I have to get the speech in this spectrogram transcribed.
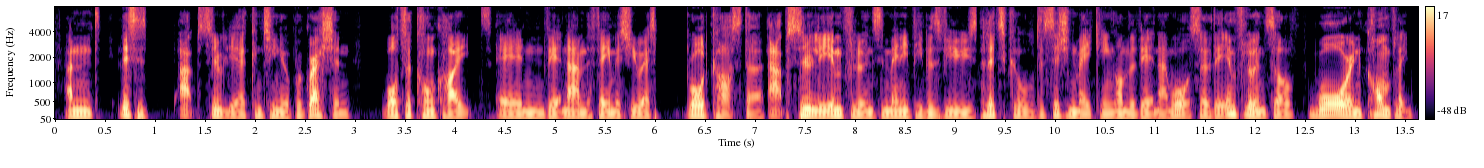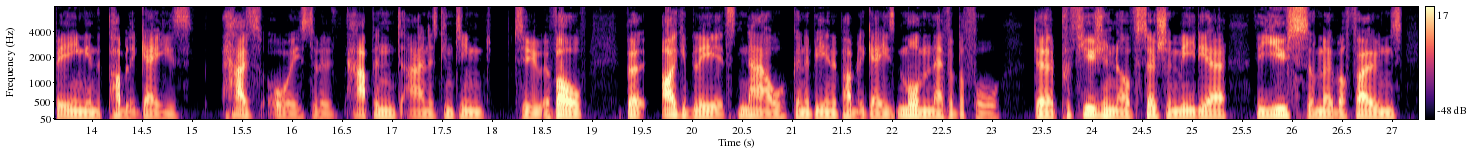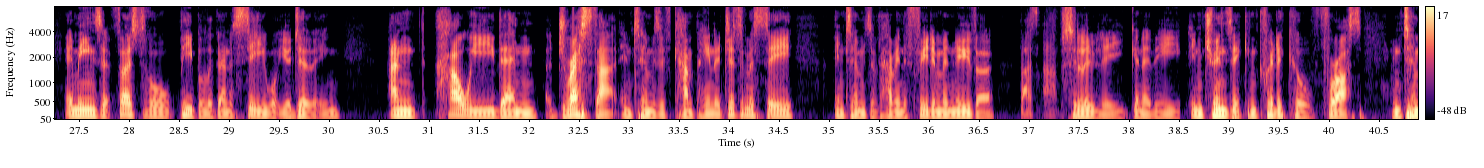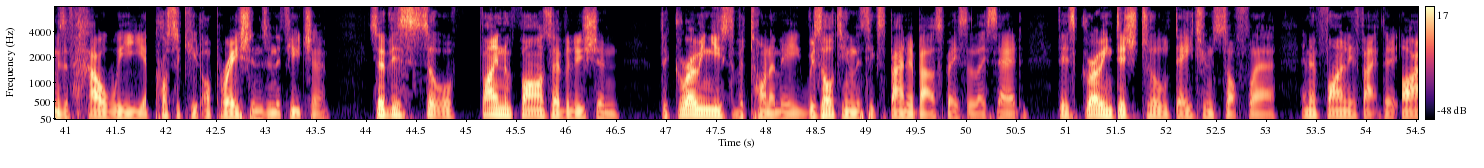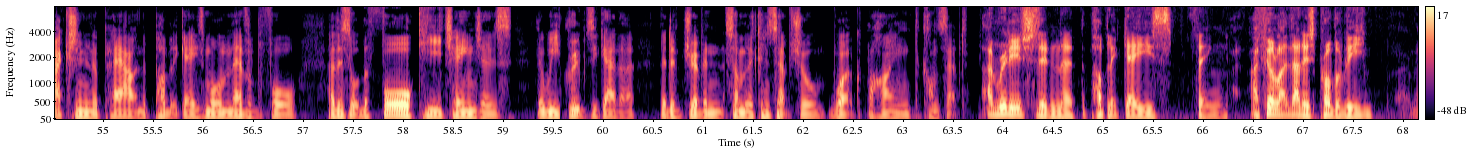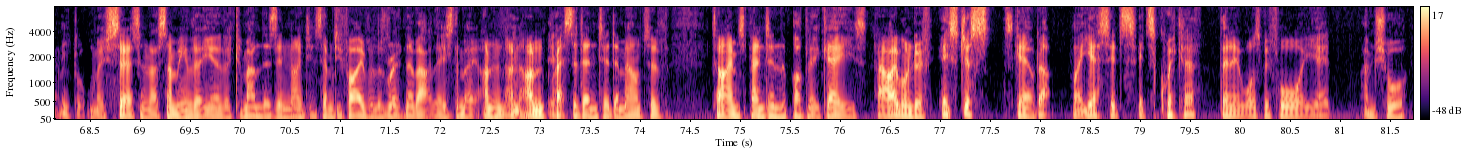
And this is absolutely a continual progression. Walter Cronkite in Vietnam, the famous US broadcaster, absolutely influenced in many people's views political decision making on the Vietnam War. So the influence of war and conflict being in the public gaze has always sort of happened and has continued to evolve. But arguably, it's now going to be in the public gaze more than ever before. The profusion of social media, the use of mobile phones, it means that, first of all, people are going to see what you're doing and how we then address that in terms of campaign legitimacy, in terms of having the freedom maneuver, that's absolutely going to be intrinsic and critical for us in terms of how we prosecute operations in the future. So this sort of find and fast revolution, the growing use of autonomy, resulting in this expanded battle space, as I said, this growing digital data and software, and then finally the fact that our action is going to play out in the public gaze more than ever before are the sort of the four key changes that we've grouped together that have driven some of the conceptual work behind the concept. I'm really interested in the, the public gaze thing. I feel like that is probably I'm almost certain that's something that you know the commanders in 1975 will have written about. There's the un, an unprecedented amount of time spent in the public gaze. Now, I wonder if it's just scaled up. Like, yes, it's it's quicker than it was before. Yeah, I'm sure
